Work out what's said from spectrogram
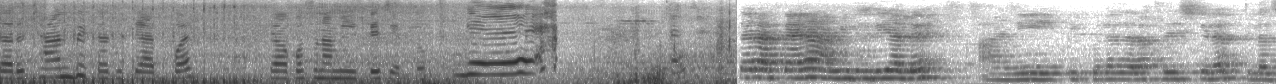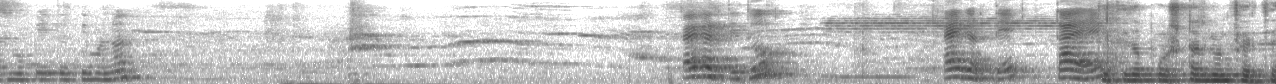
तर छान भेटतात इथे ॲपल. तेव्हापासून आम्ही इथेच येतो. तर आता आहे ना आम्ही घरी आलोय. आणि पिकूला जरा फ्रेश केलं. तिला झोप येत होती म्हणून. काय करते तू? काय करते? काय आहे? पोस्टर घेऊन फिरते.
